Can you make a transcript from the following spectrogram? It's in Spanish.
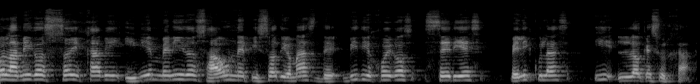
Hola amigos, soy Javi y bienvenidos a un episodio más de videojuegos, series, películas y lo que surja.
